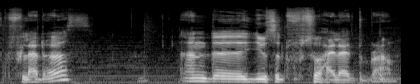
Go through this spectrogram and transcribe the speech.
flat earth and uh, use it to highlight the brown.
